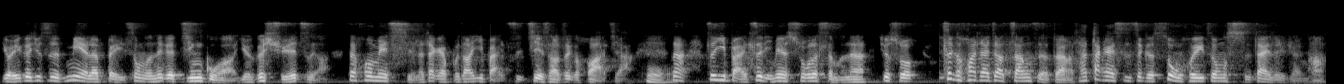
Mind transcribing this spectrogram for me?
有一个就是灭了北宋的那个金国啊，有个学者啊，在后面写了大概不到一百字介绍这个画家。嗯，那这一百字里面说了什么呢？就说这个画家叫张择端啊，他大概是这个宋徽宗时代的人哈，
